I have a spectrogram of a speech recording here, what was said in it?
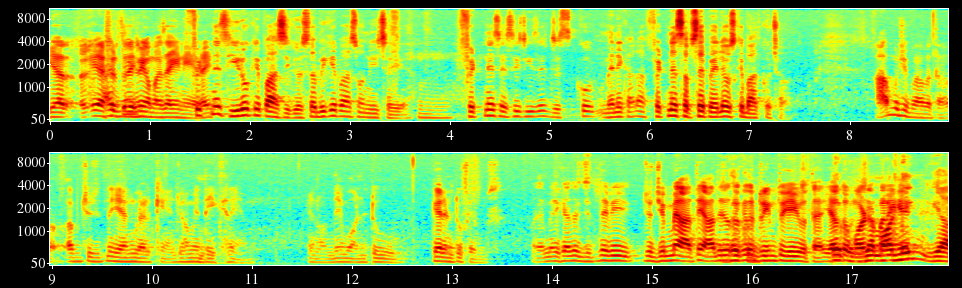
यार या फिर तो देखने का मज़ा ही नहीं है। फिटनेस हीरो के पास ही क्यों? सभी के पास होनी चाहिए। फिटनेस ऐसी चीज़ है जिसको मैंने कहा ना फिटनेस सबसे पहले उसके बाद कुछ और। आप मुझे बात बताओ अब जो जितने यंग लड़के हैं जो हमें देख रहे हैं you know they want to get into films मेरे ख्याल से जितने भी जो जिम में आते हैं आधे ज़्यादा तो ड्रीम तो यही होता है या तो मॉडल या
